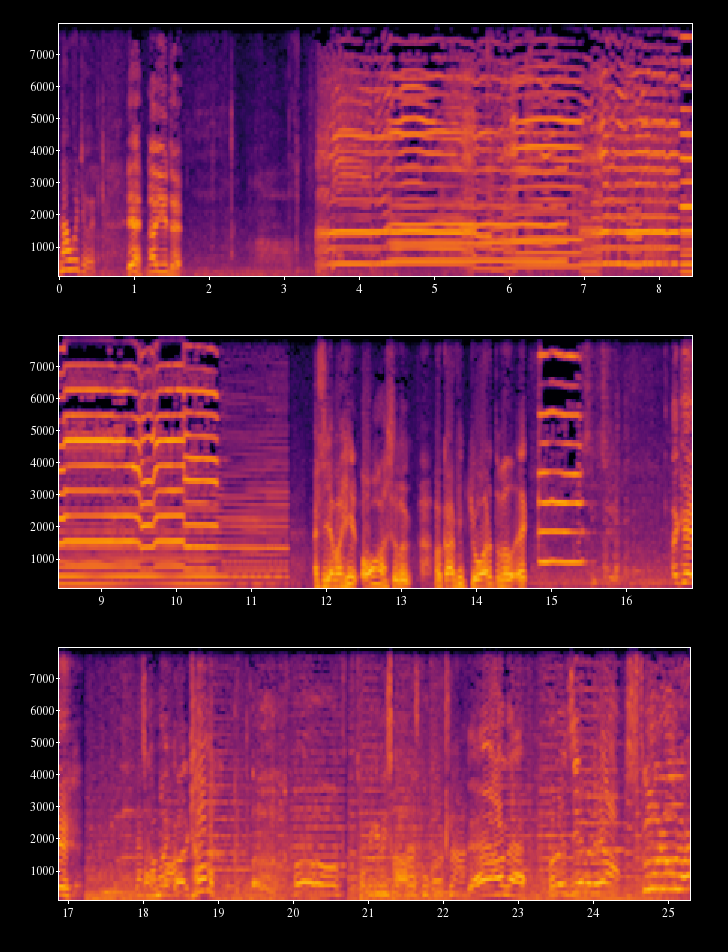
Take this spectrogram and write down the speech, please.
Now we do it. Yeah, no, you do it. Altså, jeg var helt overrasket, hvor, hvor godt vi gjorde det, du ved, ikke? Okay. Lad os Oh komme my op. god, kom! Det kan vi godt, jeg skulle godt klar. Ja, mand. Hvordan siger man det her? Skududa!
